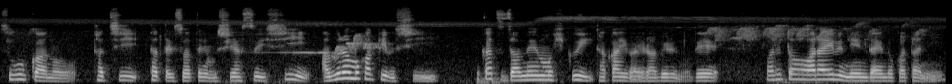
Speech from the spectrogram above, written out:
すごくあの立ち立ったり座ったりもしやすいしあぐらもかけるしかつ座面も低い高いが選べるので割とあらゆる年代の方に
